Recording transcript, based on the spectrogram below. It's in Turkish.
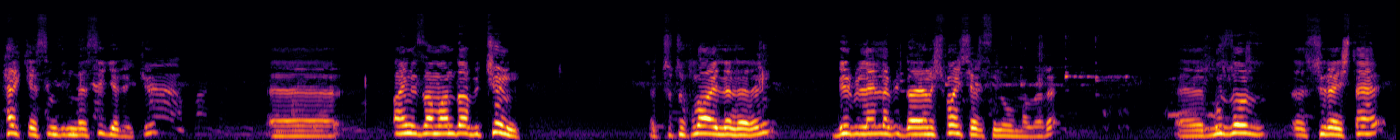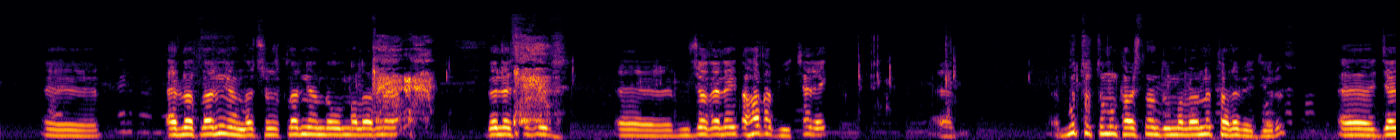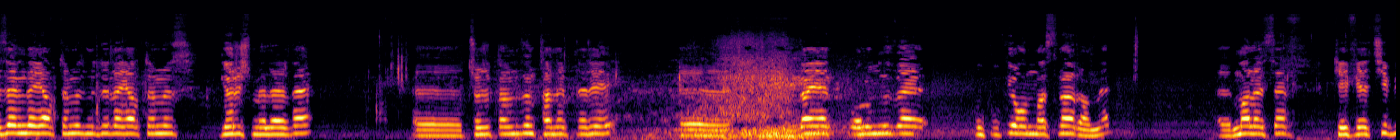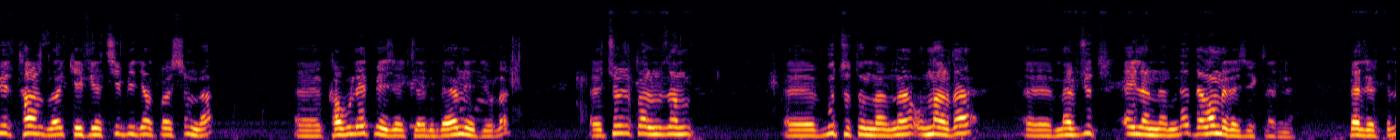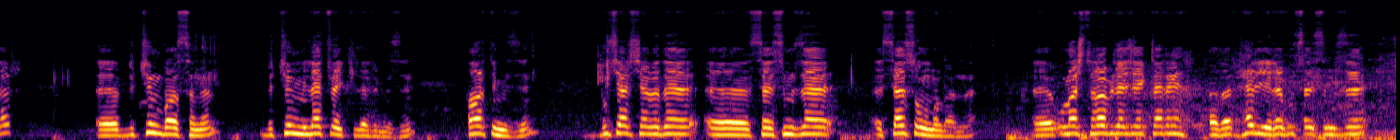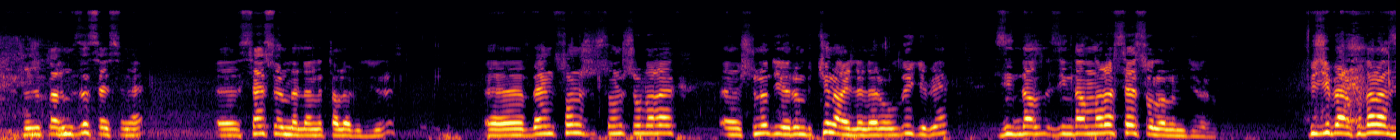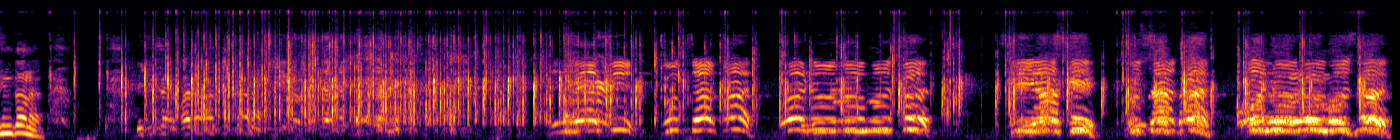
herkesin bilmesi gerekiyor. E, aynı zamanda bütün tutuklu ailelerin birbirleriyle bir dayanışma içerisinde olmaları, e, bu zor e, süreçte e, evlatların yanında, çocukların yanında olmalarını böylesi bir e, mücadeleyi daha da büyüterek bu tutumun karşısında durmalarını talep ediyoruz. E, cezaevinde yaptığımız, müdürle yaptığımız görüşmelerde e, çocuklarımızın talepleri e, gayet olumlu ve hukuki olmasına rağmen e, maalesef keyfiyetçi bir tarzla, keyfiyetçi bir yaklaşımla e, kabul etmeyeceklerini beyan ediyorlar. E, çocuklarımızın e, bu tutumlarına onlar da e, mevcut eylemlerinde devam edeceklerini belirttiler. E, bütün basının, bütün milletvekillerimizin, partimizin bu çerçevede e, sesimize e, ses olmalarını, e, ulaştırabilecekleri kadar her yere bu sesimizi, çocuklarımızın sesine e, ses vermelerini talep ediyoruz. E, ben sonuç, sonuç olarak e, şunu diyorum, bütün aileler olduğu gibi zindan, zindanlara ses olalım diyorum. Bici Berkudan'a zindana. Siyasi tutsaklar onurumuzdur. Siyasi tutsaklar onurumuzdur.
